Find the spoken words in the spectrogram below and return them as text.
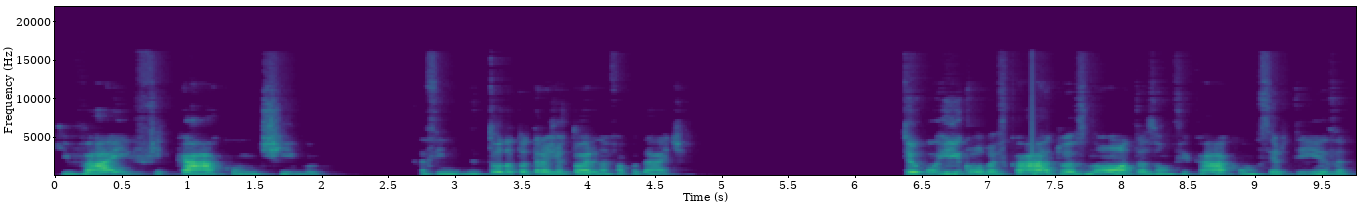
que vai ficar contigo, assim, de toda a tua trajetória na faculdade? Teu currículo vai ficar, tuas notas vão ficar, com certeza.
